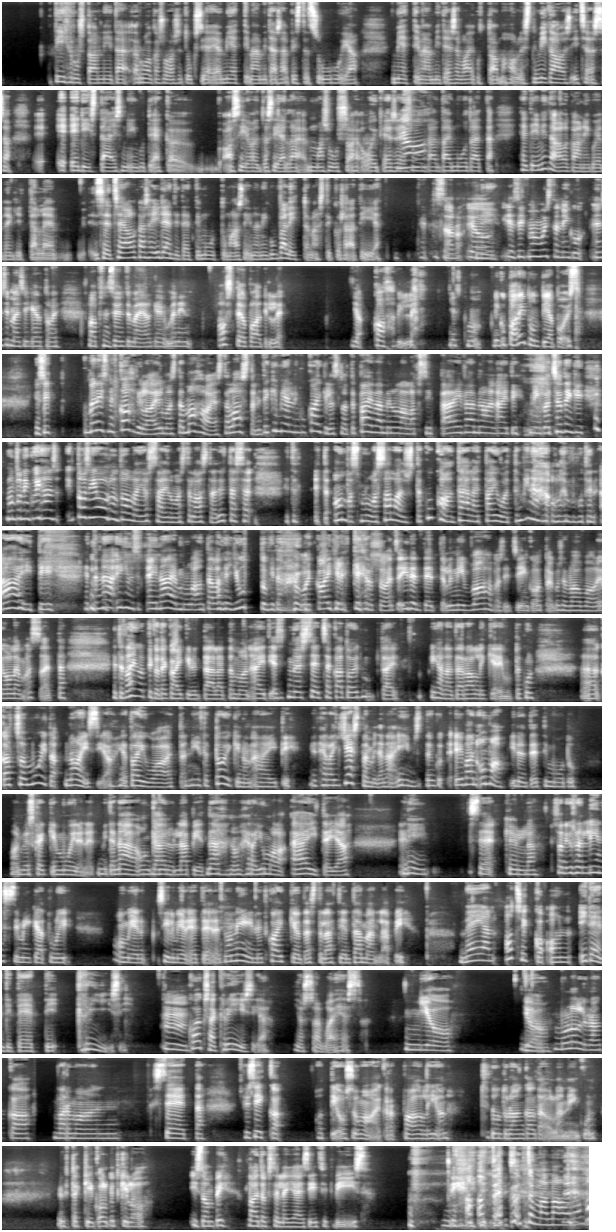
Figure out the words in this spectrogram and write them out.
tihrustaa niitä ruokasuosituksia ja miettimään, mitä sä pistät suuhun ja miettimään, miten se vaikuttaa mahdollisesti. Mikä olisi itse asiassa e- edistäisi niin kuin, tiedätkö, asioita siellä masuussa oikeaan Joo. suuntaan tai muuta. Että heti niitä alkaa niin kuin jotenkin tälleen, se, se alkaa se identiteetti muuttumaan siinä niin kuin välittömästi, kun sä tiedät. Että on, joo. Niin. Niin. Ja sitten mä muistan niin ensimmäisiä kertoja lapsen syntymän jälkeen, kun menin osteopaatille ja kahville. Ja sitten mun niin pari tuntia pois. Ja sitten kun meni sinne kahvilaan ilman sitä mahaa ja sitä lasta, niin teki mieli niin kuin kaikille sanoa, että päivää minulla on lapsi, päivää minulla on äiti. Niin kuin, että se jotenkin tuntui niin kuin ihan tosi oudolta olla jossain ilman sitä lasta. Että nyt tässä, että, että onpas mulla salaisuus, että kukaan täällä ei tajua, että minä olen muuten äiti. Että nämä ihmiset ei näe, mulla on tällainen juttu, mitä mä voi kaikille kertoa. Että se identiteetti oli niin vahva sit siinä kohtaa, kun se vauva oli olemassa. Että, että tajuatteko te kaikki nyt täällä, että mä oon äiti. Ja sitten myös se, että sä katoit, tai ihanaa tämä rallikieli, mutta kun katsoo muita naisia ja tajuaa, että niin, että toikin on äiti. Että herra jestä, mitä nämä ihmiset, niin ei vain oma identiteetti muutu, vaan myös kaikkien muiden, että mitä nämä on käynyt niin. läpi, että nämähän on herra Jumala äitejä. Et niin, se, kyllä. Se on niin sellainen linssi, mikä tuli omien silmien eteen, että no niin, nyt kaikki on tästä lähtien tämän läpi. Meidän otsikko on identiteetti kriisi. Mm. Koetko sä kriisiä jossain vaiheessa? Joo. Joo. Joo. Mulla oli rankkaa varmaan se, että fysiikka otti osumaa aika paljon. Se tuntui rankalta olla niin kuin yhtäkkiä 30 kiloa isompi. Laitokselle jäi siitä sitten viisi. niin. Anteeksi, että mä nauran.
